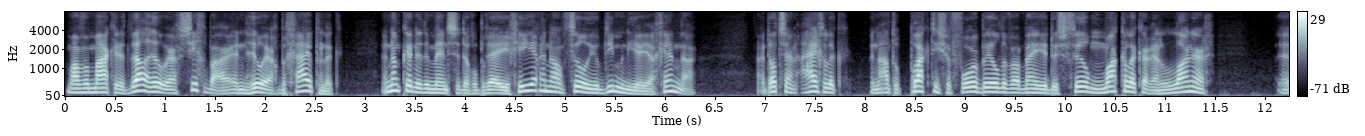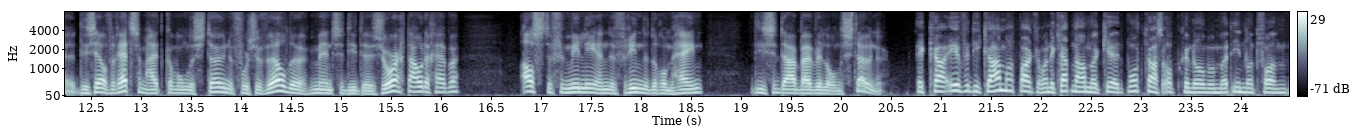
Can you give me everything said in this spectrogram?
Maar we maken het wel heel erg zichtbaar en heel erg begrijpelijk. En dan kunnen de mensen erop reageren en dan vul je op die manier je agenda. Nou, dat zijn eigenlijk een aantal praktische voorbeelden waarmee je dus veel makkelijker en langer uh, de zelfredzaamheid kan ondersteunen voor zowel de mensen die de zorg nodig hebben, als de familie en de vrienden eromheen die ze daarbij willen ondersteunen. Ik ga even die camera pakken, want ik heb namelijk een podcast opgenomen met iemand van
